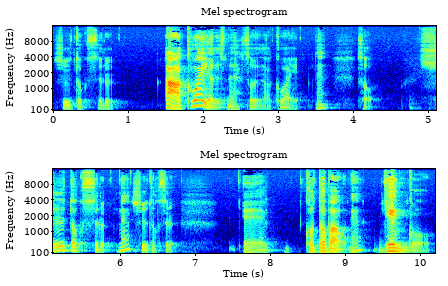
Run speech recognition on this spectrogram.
習得する。あアクワイアですね。そうです。アクワイア。ね。そう。習得する。ね。習得する。えー、言葉をね言語。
